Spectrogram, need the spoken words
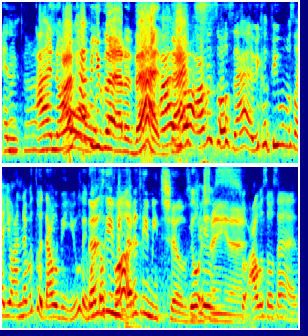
Oh and my I know I'm happy you got out of that. I That's know, I was so sad because people was like, "Yo, I never thought that would be you." Like, that what just the gave me fuck? that just gave me chills. Yo, it you're was saying that. so, I was so sad.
